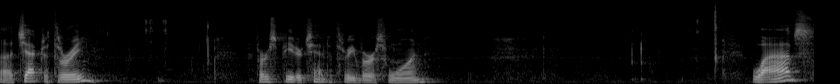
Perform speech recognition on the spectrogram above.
Uh, chapter 3. 1 Peter chapter 3, verse 1. Wives,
